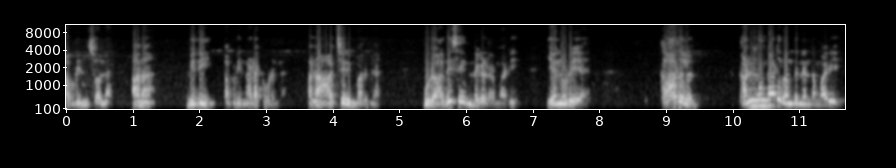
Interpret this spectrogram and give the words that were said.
அப்படின்னு சொன்னேன். ஆனா விதி அப்படி நடக்க விடல. ஆனா ஆச்சரியம் பாருங்க. ஒரு அதிசயம் நிகழ்ற மாதிரி என்னுடைய காதலன் கண் முன்னாடி வந்து நின்ன மாதிரி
